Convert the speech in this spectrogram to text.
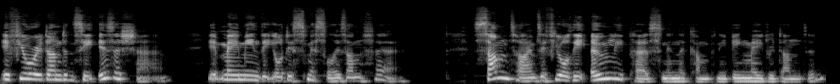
If your redundancy is a sham, it may mean that your dismissal is unfair. Sometimes, if you're the only person in the company being made redundant,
